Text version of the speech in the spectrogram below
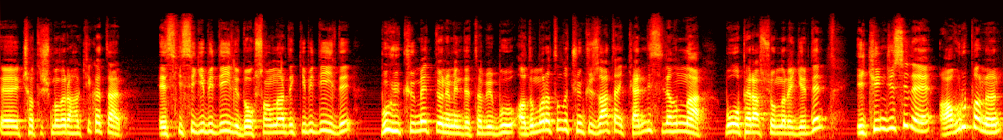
e, çatışmaları hakikaten eskisi gibi değildi. 90'lardaki gibi değildi. Bu hükümet döneminde tabii bu adımlar atıldı. Çünkü zaten kendi silahınla bu operasyonlara girdin. İkincisi de Avrupa'nın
